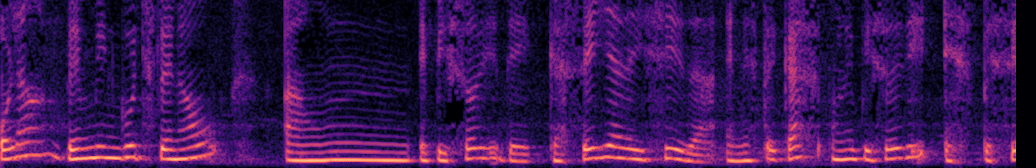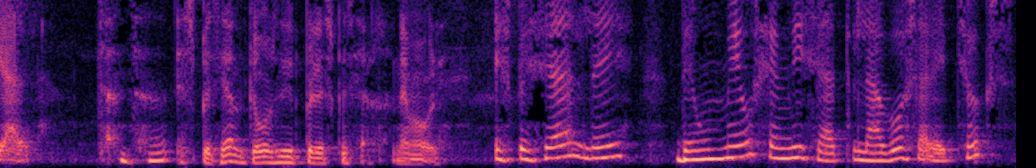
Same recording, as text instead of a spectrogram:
Hola, benvinguts de nou a un episodi de Casella d'Eixida. En este cas, un episodi especial. Xan, xan. Especial, què vols dir per especial? Anem a veure. Especial de... De un meu s'hem deixat la bossa de xocs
